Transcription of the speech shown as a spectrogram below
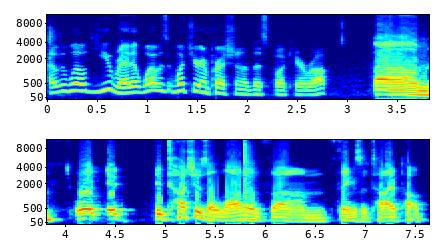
uh, well, you read it. What was what's your impression of this book here, Rob? Um, well, it it touches a lot of um, things that tie pop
